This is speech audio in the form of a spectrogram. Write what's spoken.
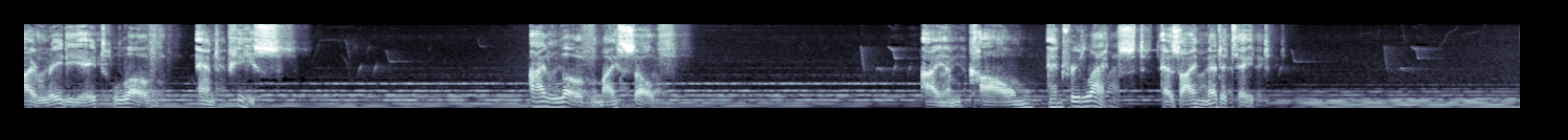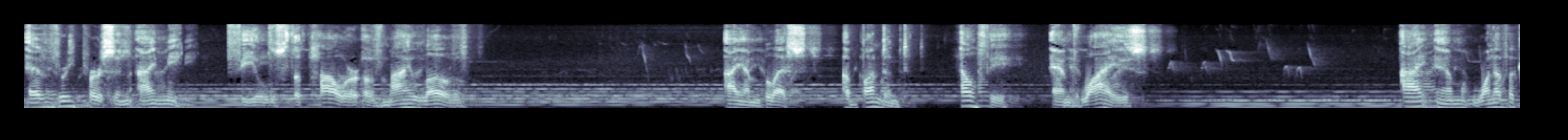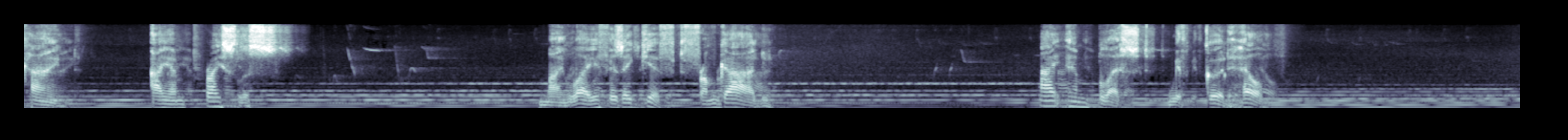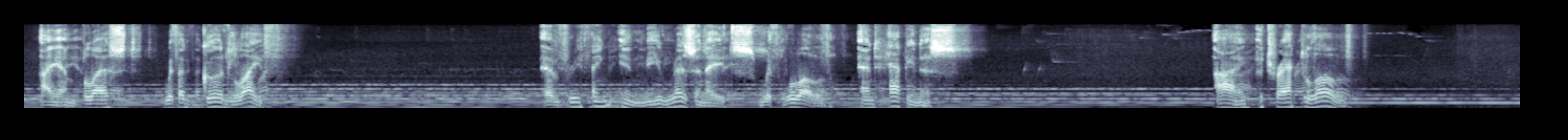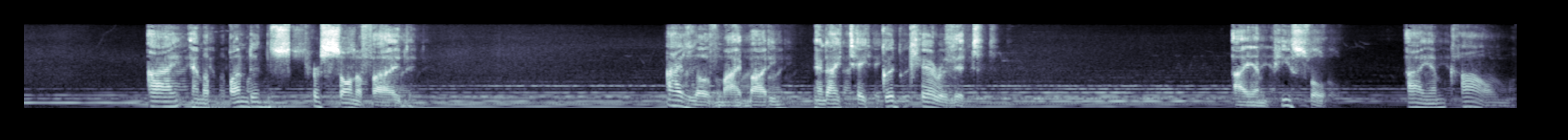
I radiate love and peace. I love myself. I am calm and relaxed as I meditate. Every person I meet feels the power of my love. I am blessed, abundant, healthy, and wise. I am one of a kind. I am priceless. My life is a gift from God. I am blessed with good health. I am blessed with a good life. Everything in me resonates with love and happiness. I attract love. I am abundance personified. I love my body and I take good care of it. I am peaceful. I am calm.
